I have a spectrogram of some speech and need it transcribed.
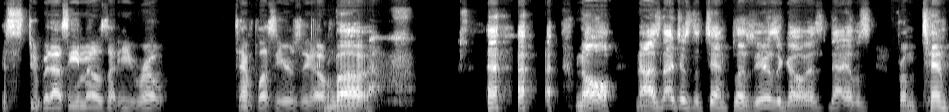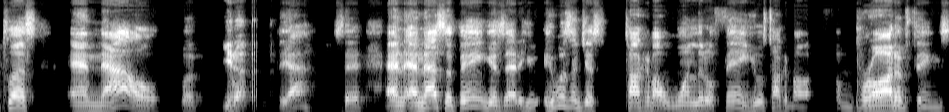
his stupid ass emails that he wrote ten plus years ago. But no, now it's not just the ten plus years ago. It's not, it was from ten plus and now. What you know? Yeah. Say and and that's the thing is that he he wasn't just talking about one little thing. He was talking about a broad of things.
